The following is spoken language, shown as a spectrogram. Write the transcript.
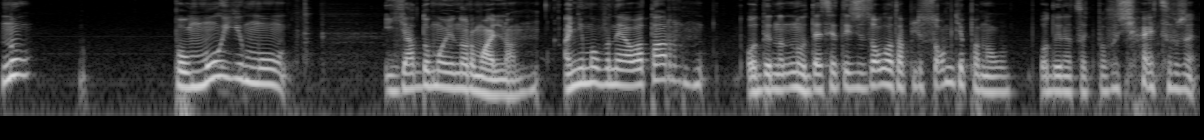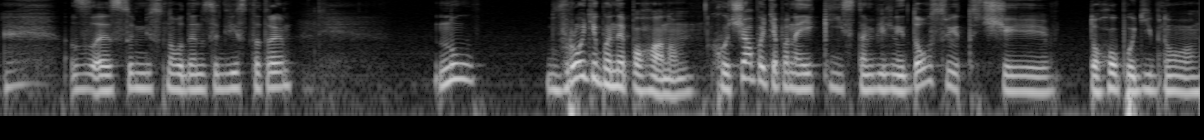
Ну, по-моєму, я думаю, нормально. Анімований аватар. Один, ну, 10 тисяч золота плюсом, типа, ну, 11 виходить вже. Сумісно 11203. Ну, вроді би непогано. Хоча б, типа, на якийсь там вільний досвід, чи того подібного.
